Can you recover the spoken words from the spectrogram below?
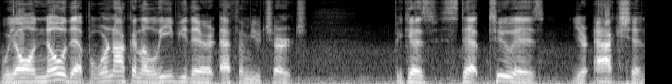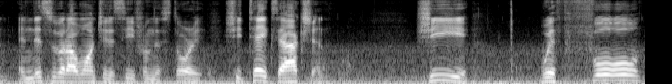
We all know that, but we're not going to leave you there at FMU Church because step two is your action. And this is what I want you to see from this story. She takes action. She with full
